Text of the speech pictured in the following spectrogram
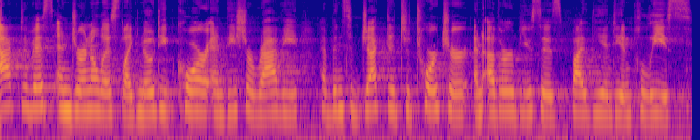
Activists and journalists like Nodeep Kaur and Disha Ravi have been subjected to torture and other abuses by the Indian police.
